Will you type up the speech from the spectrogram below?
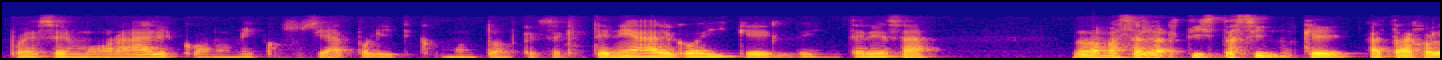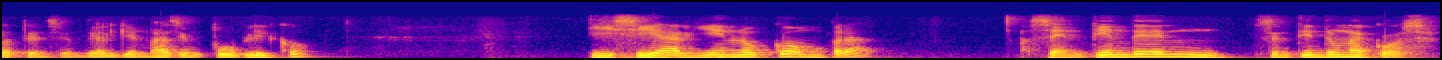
Puede ser moral, económico, social, político, un montón, que sé que tiene algo ahí que le interesa no nomás al artista, sino que atrajo la atención de alguien más, de un público. Y si alguien lo compra, se entiende, se entiende una cosa,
